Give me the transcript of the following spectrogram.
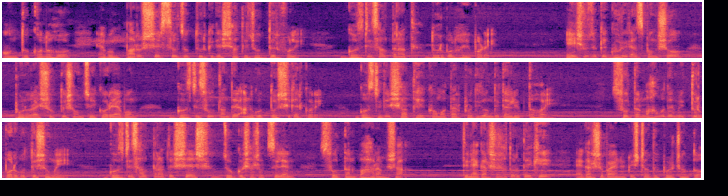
অন্তকলহ এবং পারস্যের সেলজুক তুর্কিদের সাথে যুদ্ধের ফলে গজনি সালতানাত দুর্বল হয়ে পড়ে। এই সুযোগে ঘুরি রাজবংশ পুনরায় শক্তি সঞ্চয় করে এবং গজনি সুলতানদের আনুগত্য স্বীকার করে গজনিদের সাথে ক্ষমতার প্রতিদ্বন্দ্বিতায় লিপ্ত হয়। সুলতান মাহমুদের মৃত্যুর পরবর্তী সময়ে গজনি সালতানাতের শেষ যোগ্য শাসক ছিলেন সুলতান বাহারাম শাহ। তিনি এগারোশো সতেরো থেকে এগারোশো বায়ান্ন খ্রিস্টাব্দ পর্যন্ত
